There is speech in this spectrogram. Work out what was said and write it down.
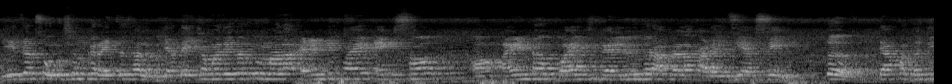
हे जर सोल्युशन करायचं झालं म्हणजे आता याच्यामध्ये जर तुम्हाला आयडेंटिफाय एक्स अँड वायची व्हॅल्यू जर आपल्याला काढायची असेल तर त्या पद्धती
